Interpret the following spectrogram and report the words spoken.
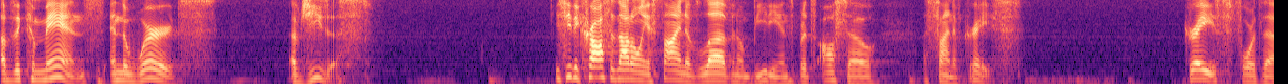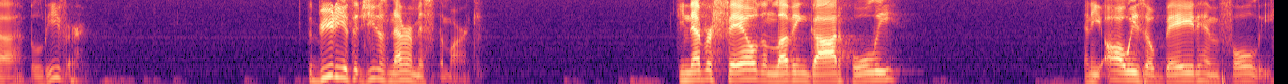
of the commands and the words of Jesus. You see, the cross is not only a sign of love and obedience, but it's also a sign of grace. Grace for the believer. The beauty is that Jesus never missed the mark. He never failed in loving God wholly and he always obeyed him fully.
